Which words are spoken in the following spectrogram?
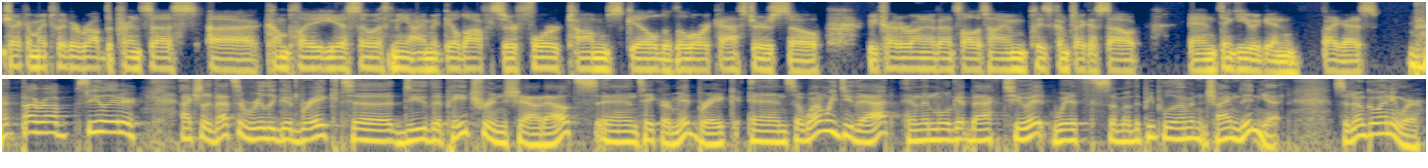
Check out my Twitter, Rob the Princess. Uh, come play ESO with me. I'm a guild officer for Tom's Guild of the Lorecasters. So we try to run events all the time. Please come check us out. And thank you again. Bye, guys. Bye, Rob. See you later. Actually, that's a really good break to do the patron shout outs and take our mid break. And so, why don't we do that? And then we'll get back to it with some of the people who haven't chimed in yet. So, don't go anywhere.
